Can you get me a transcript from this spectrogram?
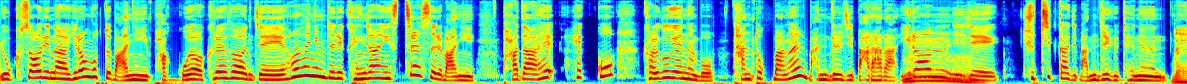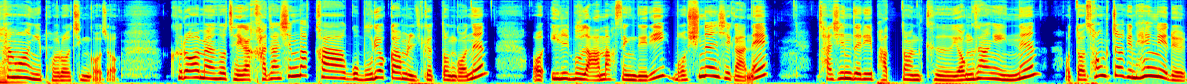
욕설이나 이런 것도 많이 받고요. 그래서 이제 선생님들이 굉장히 스트레스를 많이 받아 해- 했고 결국에는 뭐 단톡방을 만들지 말아라 이런 음. 이제 규칙까지 만들게 되는 네. 상황이 벌어진 거죠. 그러면서 제가 가장 심각하고 무력감을 느꼈던 거는 어 일부 남학생들이 뭐 쉬는 시간에 자신들이 봤던 그 영상에 있는 어떤 성적인 행위를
